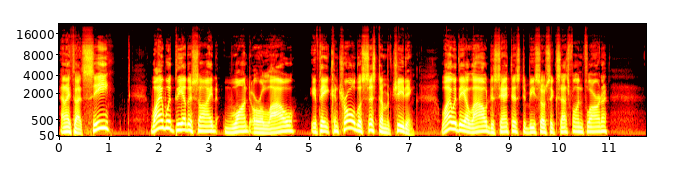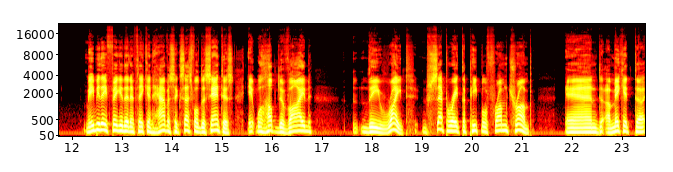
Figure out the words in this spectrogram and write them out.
And I thought, see, why would the other side want or allow, if they control the system of cheating, why would they allow DeSantis to be so successful in Florida? Maybe they figure that if they can have a successful DeSantis, it will help divide the right, separate the people from Trump, and uh, make it uh,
